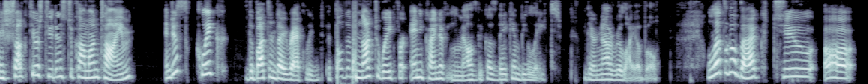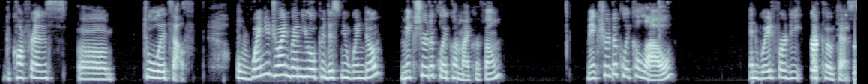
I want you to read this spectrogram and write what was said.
instruct your students to come on time and just click the button directly. Tell them not to wait for any kind of emails because they can be late. They're not reliable. Let's go back to uh, the conference uh, tool itself. When you join, when you open this new window, make sure to click on microphone. Make sure to click allow and wait for the echo test.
